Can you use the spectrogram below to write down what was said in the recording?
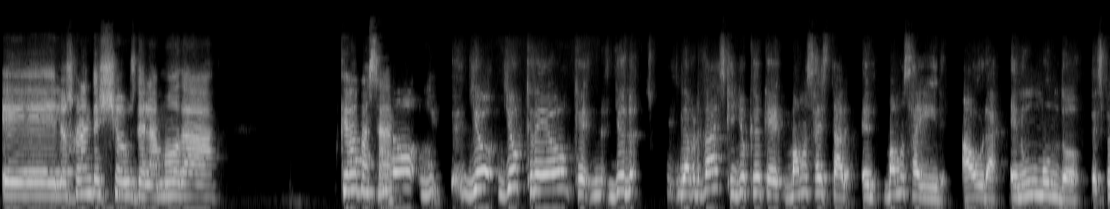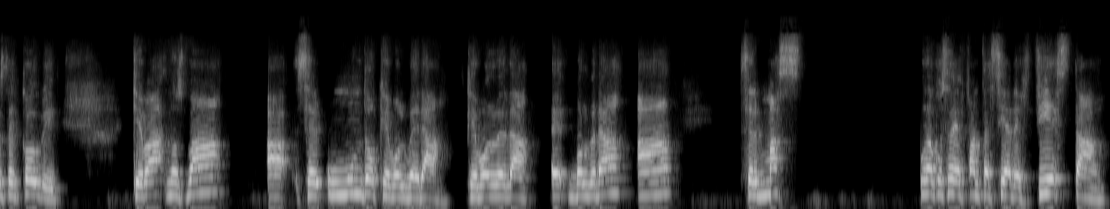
eh, los grandes shows de la moda. ¿Qué va a pasar? No, yo, yo creo que, yo, la verdad es que yo creo que vamos a estar, en- vamos a ir ahora en un mundo después del COVID que va, nos va a ser un mundo que volverá, que volverá, eh, volverá a ser más una cosa de fantasía, de fiesta,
